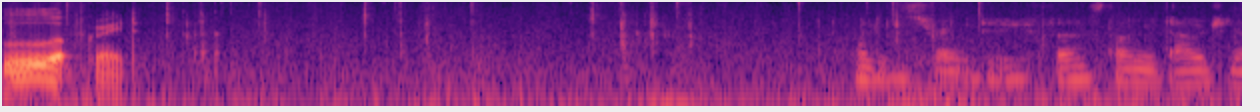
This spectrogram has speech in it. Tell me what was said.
Ooh, upgrade. What did the string do? First time you damage an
